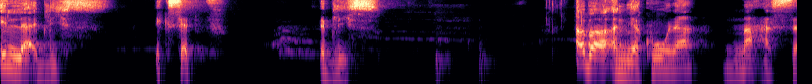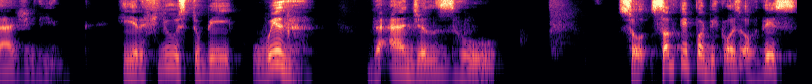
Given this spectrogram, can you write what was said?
إلا إبليس, except إبليس. أبى أن يكون مع الساجدين. He refused to be with the angels who. So some people, because of this,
